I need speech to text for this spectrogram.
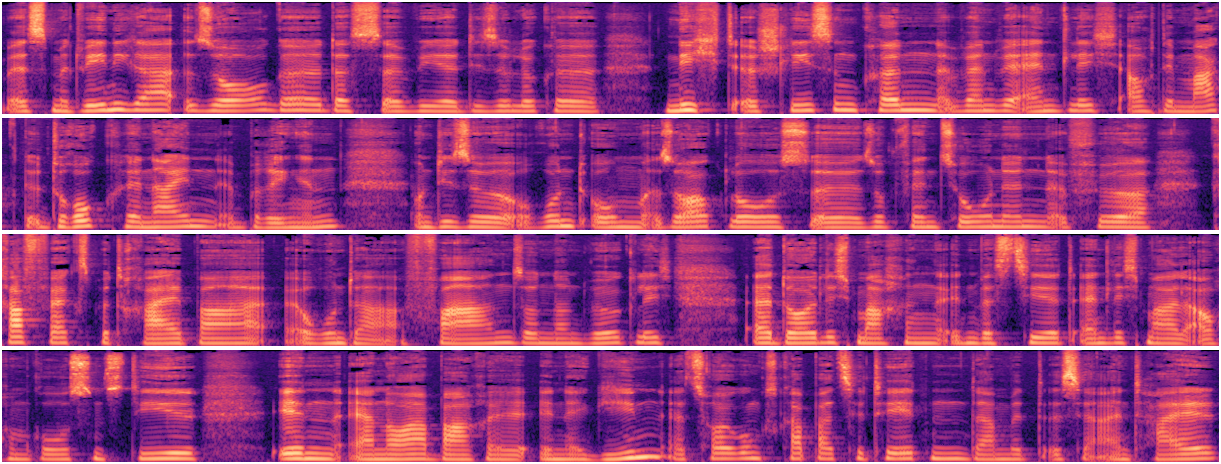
es mit weniger Sorge, dass wir diese Lücke nicht äh, schließen können, wenn wir endlich auch den Marktdruck hineinbringen und diese rundum sorglos äh, Subventionen für Kraftwerksbetreiber runterfahren, sondern wirklich äh, deutlich machen, investiert endlich mal auch im großen Stil in erneuerbare Energien, Erzeugungskapazitäten. Damit ist ja ein Teil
